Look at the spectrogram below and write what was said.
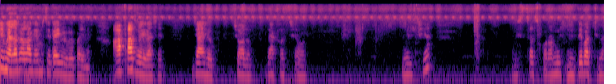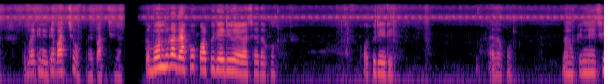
যে মেলাটা লাগে আমি সেটাই ভেবে পাই না। আফাত হয়ে গেছে। যাই হোক, চলো, দেখা হচ্ছে আবার। মিলছে বিশ্বাস করো, আমি নিতে পারছি না। তোমরা কি নিতে পারছ? আমি পাচ্ছি না। তো বন্ধুরা, দেখো, কপি রেডি হয়ে গেছে, দেখো। কপি রেডি দেখো, নামকিন নিয়েছি,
